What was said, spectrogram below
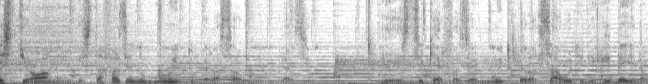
Este homem está fazendo muito pela saúde do Brasil. Este quer fazer muito pela saúde de Ribeirão.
